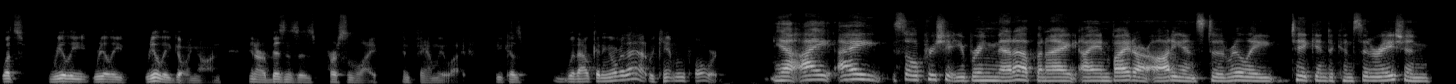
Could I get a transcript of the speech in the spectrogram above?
what's really, really, really going on in our businesses, personal life, and family life. Because without getting over that, we can't move forward. Yeah, I I so appreciate you bringing that up, and I I invite our audience to really take into consideration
